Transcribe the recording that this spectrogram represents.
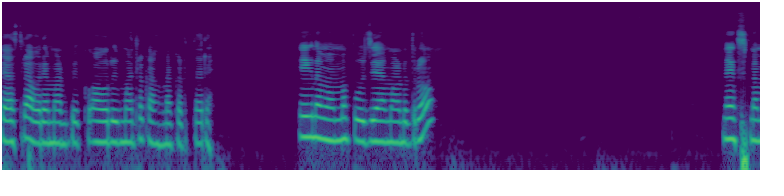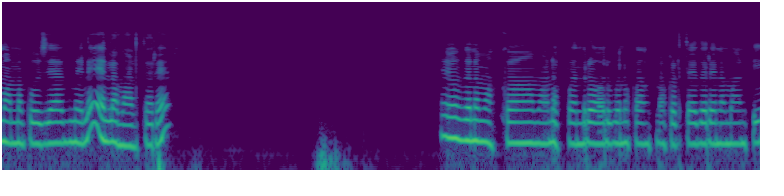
ಶಾಸ್ತ್ರ ಅವರೇ ಮಾಡಬೇಕು. ಅವ್ರಿಗೆ ಮಾತ್ರ ಕಂಕಣ ಕಟ್ತಾರೆ. ಈಗ ನಮ್ಮಮ್ಮ ಪೂಜೆ ಮಾಡಿದ್ರು. ನೆಕ್ಸ್ಟ್ ನಮ್ಮಮ್ಮ ಪೂಜೆ ಆದಮೇಲೆ ಎಲ್ಲ ಮಾಡ್ತಾರೆ. ಇವಾಗ ನಮ್ಮ ಅಕ್ಕ ಮಾಡೋಕ್ಕೆ ಬಂದರು ಅವ್ರಿಗೂ ಕಂಕಣ ಕಟ್ತಾ ಇದ್ದಾರೆ ನಮ್ಮ ಆಂಟಿ.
